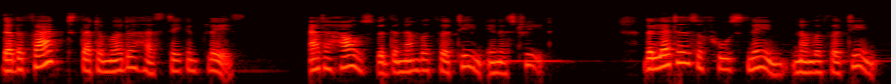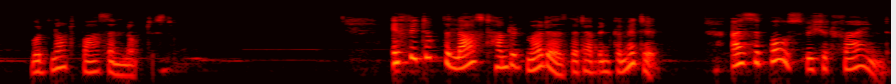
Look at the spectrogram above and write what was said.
that the fact that a murder has taken place at a house with the number 13 in a street, the letters of whose name, number 13, would not pass unnoticed. If we took the last hundred murders that have been committed, I suppose we should find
